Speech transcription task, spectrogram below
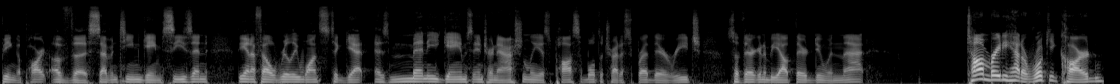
being a part of the 17 game season. The NFL really wants to get as many games internationally as possible to try to spread their reach, so they're going to be out there doing that. Tom Brady had a rookie card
